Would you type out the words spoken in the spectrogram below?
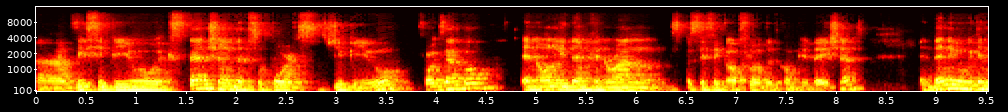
uh, vCPU extension that supports GPU, for example, and only them can run specific offloaded computations. And then we can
